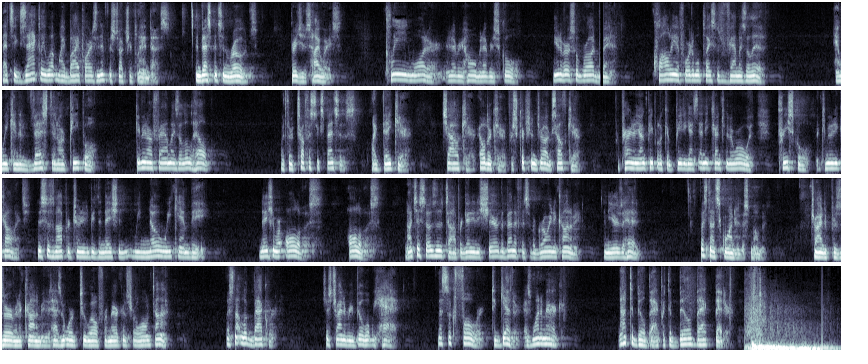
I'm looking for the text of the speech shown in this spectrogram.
That's exactly what my bipartisan infrastructure plan does investments in roads, bridges, highways, clean water in every home and every school, universal broadband, quality, affordable places for families to live. And we can invest in our people, giving our families a little help with their toughest expenses like daycare, childcare, elder care, prescription drugs, health care preparing our young people to compete against any country in the world with preschool and community college. This is an opportunity to be the nation we know we can be. A nation where all of us, all of us, not just those at the top, are getting to share the benefits of a growing economy in the years ahead. Let's not squander this moment trying to preserve an economy that hasn't worked too well for Americans for a long time. Let's not look backward, just trying to rebuild what we had. Let's look forward together as one America, not to build back, but to build back better.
